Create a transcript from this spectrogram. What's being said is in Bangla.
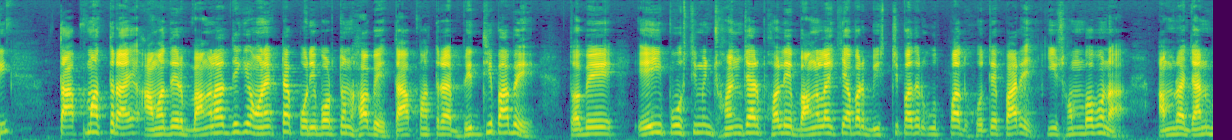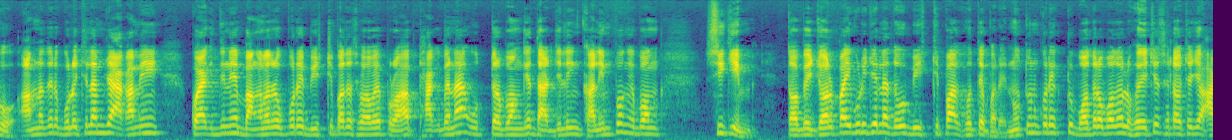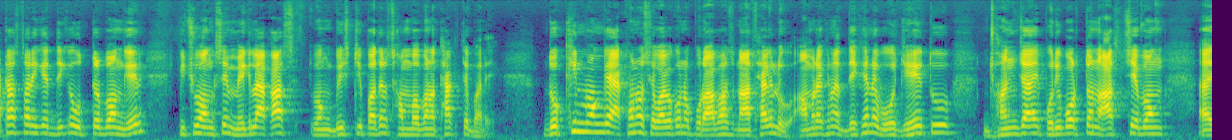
তাপমাত্রায় আমাদের বাংলার দিকে অনেকটা পরিবর্তন হবে। তাপমাত্রা বৃদ্ধি পাবে। তবে এই পশ্চিমী ঝঞ্ঝার ফলে বাংলায় কি আবার বৃষ্টিপাতের উৎপাদ হতে পারে? কি সম্ভাবনা? আমরা জানব। আপনাদের বলেছিলাম যে আগামী কয়েকদিনে বাংলার উপরে বৃষ্টিপাতের সেভাবে প্রভাব থাকবে না। উত্তরবঙ্গে দার্জিলিং, কালিম্পং এবং সিকিম। তবে জলপাইগুড়ি জেলাতেও বৃষ্টিপাত হতে পারে। নতুন করে একটু বদল বদল হয়েছে। সেটা হচ্ছে যে আঠাশ তারিখের দিকে উত্তরবঙ্গের কিছু অংশে মেঘলা আকাশ এবং বৃষ্টিপাতের সম্ভাবনা থাকতে পারে। দক্ষিণবঙ্গে এখনও সেভাবে কোনো পূর্বাভাস না থাকলেও আমরা এখানে দেখে নেব যেহেতু ঝঞ্ঝায় পরিবর্তন আসছে এবং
